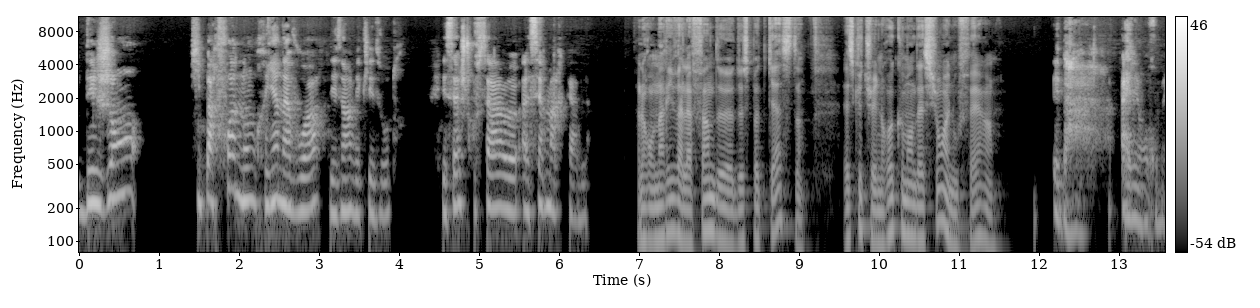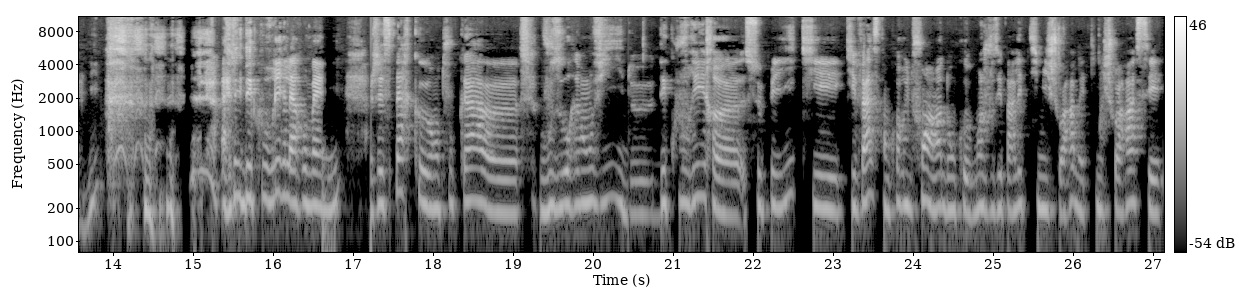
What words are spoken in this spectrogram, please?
des gens qui parfois n'ont rien à voir les uns avec les autres. Et ça, je trouve ça assez remarquable. Alors, on arrive à la fin de, de ce podcast. Est-ce que tu as une recommandation à nous faire? Eh ben, allez en Roumanie, allez découvrir la Roumanie. J'espère que, en tout cas, euh, vous aurez envie de découvrir euh, ce pays qui est, qui est vaste. Encore une fois, hein. donc euh, moi je vous ai parlé de Timișoara, mais Timișoara c'est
